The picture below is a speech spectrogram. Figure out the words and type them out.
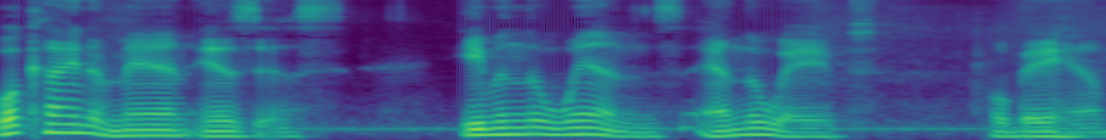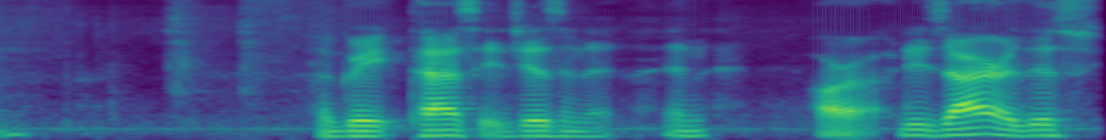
What kind of man is this? Even the winds and the waves obey him. A great passage, isn't it? And our desire this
